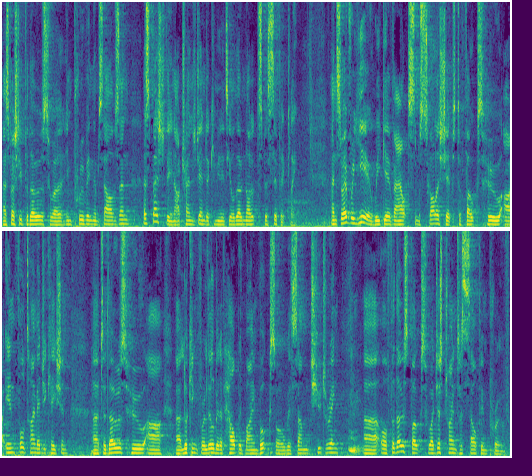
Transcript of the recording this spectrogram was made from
especially for those who are improving themselves, and especially in our transgender community, although not specifically. And so every year we give out some scholarships to folks who are in full time education, uh, to those who are uh, looking for a little bit of help with buying books or with some tutoring, uh, or for those folks who are just trying to self improve.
